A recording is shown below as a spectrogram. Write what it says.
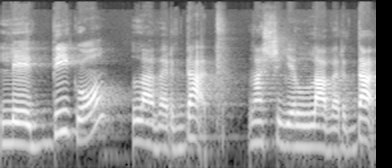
Le digo la verdad. У нас ще є la verdad.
